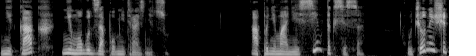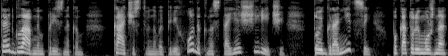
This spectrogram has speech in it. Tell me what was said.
никак не могут запомнить разницу. А понимание синтаксиса ученые считают главным признаком качественного перехода к настоящей речи, той границей, по которой можно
